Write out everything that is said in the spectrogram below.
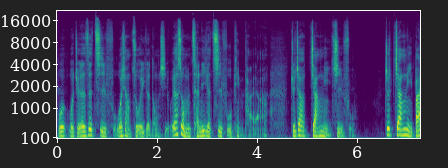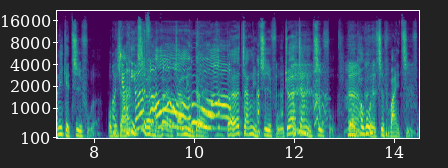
我我觉得这制服，我想做一个东西。要是我们成立一个制服品牌啊，就叫江你制服，就将你把你给制服了。我们将你制服。对将你对要将你制服，就要将你制服，对，透过我的制服把你制服。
